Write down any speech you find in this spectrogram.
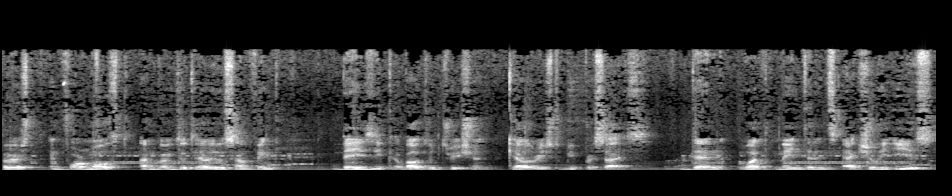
First and foremost, I'm going to tell you something basic about nutrition, calories to be precise. Then what maintenance actually is.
